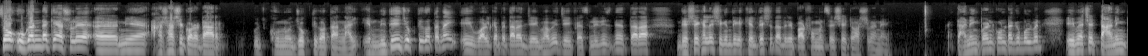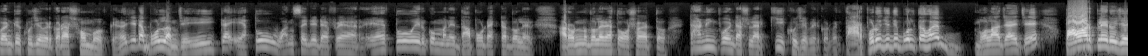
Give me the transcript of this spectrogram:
সো উগান্ডাকে আসলে নিয়ে হাসাহাসি করাটা আর কোনো যৌক্তিকতা নাই। এমনিতেই যৌক্তিকতা নাই। এই ওয়ার্ল্ড কাপে তারা যেইভাবে যেই ফ্যাসিলিটিস নিয়ে তারা দেশে খেলে, সেখান থেকে খেলতে এসে তাদের এই পারফরমেন্সে সেটা আসলে নেই। টার্নিং পয়েন্ট কোনটাকে বলবেন? এই ম্যাচের টার্নিং পয়েন্টকে খুঁজে বের করা সম্ভব কেন? যেটা বললাম যে এইটা এত ওয়ান সাইডেড অ্যাফেয়ার এত এরকম মানে দাপট একটা দলের, আর অন্য দলের এত অসহায়ত্ব টার্নিং পয়েন্ট আসলে আর কি খুঁজে বের করবেন? তারপরেও যদি বলতে হয়, বলা যায় যে পাওয়ার প্লের ওই যে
